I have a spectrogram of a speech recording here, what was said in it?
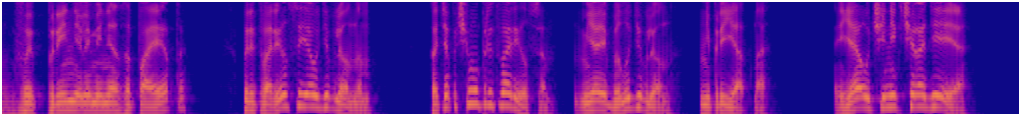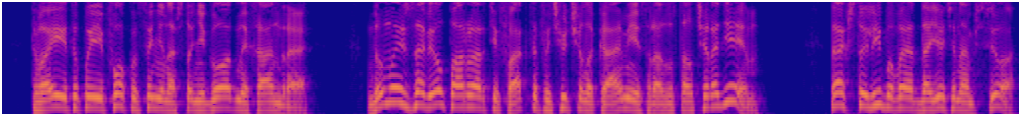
«Вы приняли меня за поэта?» Притворился я удивленным. Хотя почему притворился? Я и был удивлен. Неприятно. Я ученик чародея. Твои тупые фокусы ни на что не годны, Хандра. Думаешь, завел пару артефактов и чучело Ками и сразу стал чародеем? Так что либо вы отдаете нам все,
